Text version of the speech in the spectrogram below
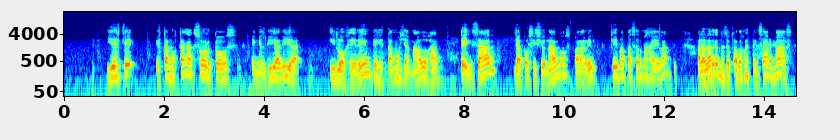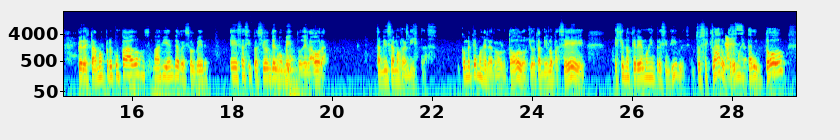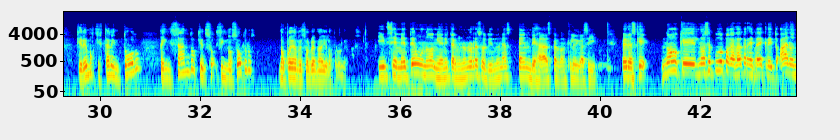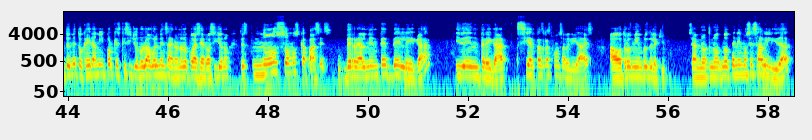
Y es que estamos tan absortos en el día a día y los gerentes estamos llamados a pensar y a posicionarnos para ver qué va a pasar más adelante. A la larga nuestro trabajo es pensar más, pero estamos preocupados más bien de resolver esa situación del momento, de la hora. También seamos realistas cometemos el error todos, yo también lo pasé, es que nos creemos imprescindibles. Entonces, claro, queremos estar en todo, queremos que estar en todo pensando que sin nosotros no pueden resolver nadie los problemas. Y se mete uno, Damián, y termina uno resolviendo unas pendejadas, perdón que lo diga así, pero es que no, que no se pudo pagar la tarjeta de crédito. Ah, no, entonces me toca ir a mí porque es que si yo no lo hago el mensajero no lo puede hacer o si yo no. Entonces, no somos capaces de realmente delegar y de entregar ciertas responsabilidades a otros miembros del equipo. O sea, no, no, tenemos esa habilidad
